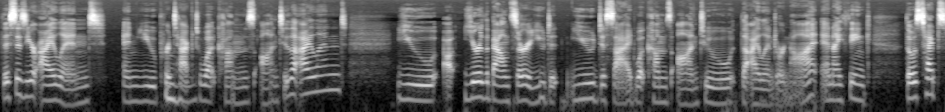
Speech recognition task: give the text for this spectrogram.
this is your island and you protect mm-hmm. what comes onto the island you uh, you're the bouncer you de- you decide what comes onto the island or not and i think those types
